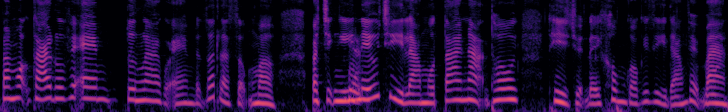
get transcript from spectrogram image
và mọi cái đối với em tương lai của em rất là rộng mở và chị nghĩ yeah. nếu chỉ là một tai nạn thôi thì chuyện đấy không có cái gì đáng phải bàn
